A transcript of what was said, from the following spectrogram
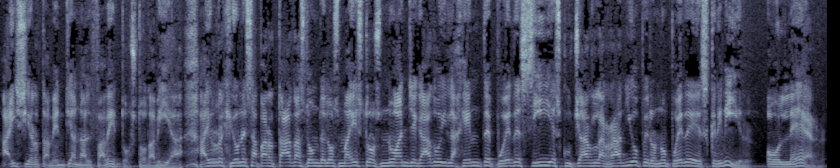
Hay ciertamente analfabetos todavía. Hay regiones apartadas donde los maestros no han llegado y la gente puede sí escuchar la radio pero no puede escribir o leer.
